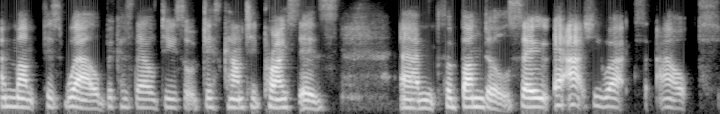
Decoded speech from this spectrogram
a month as well because they'll do sort of discounted prices um, for bundles. So it actually works out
